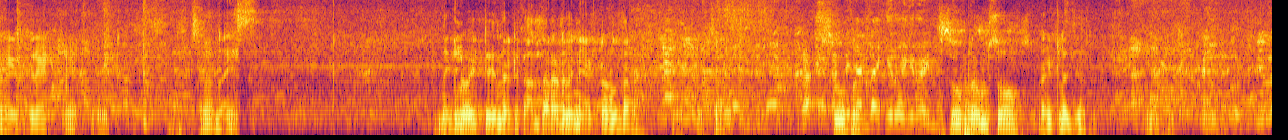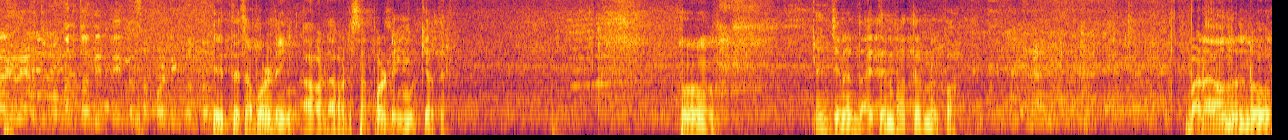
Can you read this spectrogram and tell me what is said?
great great great great so nice Nikhil వైట్ ఏంటంటే కాంతారాడమని యాక్టర్ వెళ్తారా సూపర్ సూపరం సో ఇట్లా జరు ಇತ್ತೆ ಸಪೋರ್ಟಿಂಗ್ ಆವಡ ಆವಡ ಸಪೋರ್ಟಿಂಗ್ ಮುಖ್ಯತೆ. ಹ್ಞೂ ಎಂಚಿನ ದಾಯ್ತೇನು ಪಾತಿರ್ನಪ್ಪ ಬಡ ಒಂದುಂಡು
